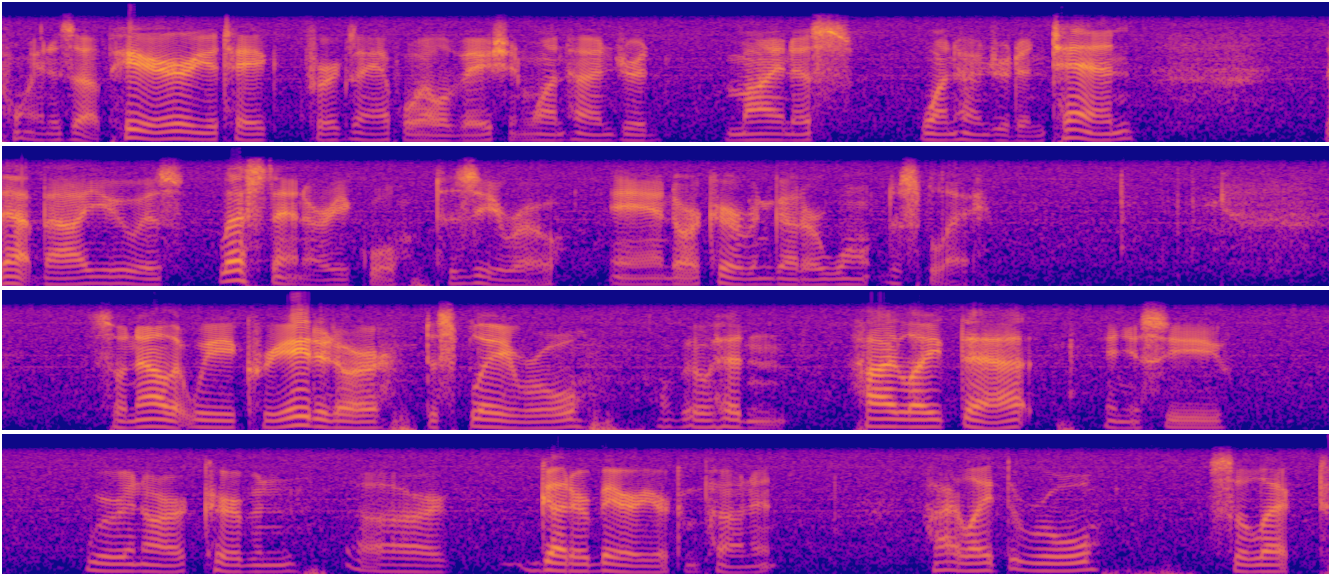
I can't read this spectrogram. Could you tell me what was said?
point is up here, you take, for example, elevation 100 minus 110, that value is less than or equal to 0, and our curb and gutter won't display. So now that we created our display rule, I'll go ahead and highlight that, and you see we're in our curb and our gutter barrier component. Highlight the rule, select,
